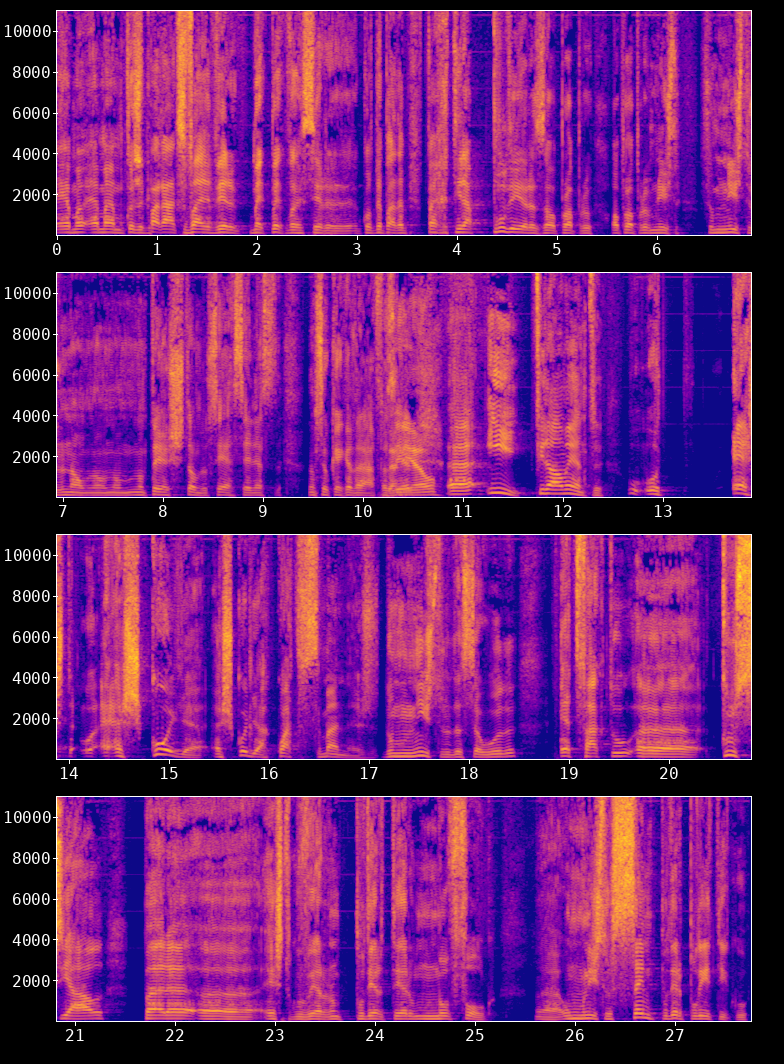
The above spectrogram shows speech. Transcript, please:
é uma, é uma coisa Disparate. que se vai ver como é, que- como é que vai ser eh, contemplada. Vai retirar poderes ao próprio, ao próprio ministro. Se o ministro não, não, não, não tem a gestão do CSNS, não sei o que é que andará a fazer. Daniel. Ah, e, finalmente, o- o- esta, a escolha, a escolha há quatro semanas do Ministro da Saúde é de facto ah, crucial para ah, este governo poder ter um novo fogo. Ah, um ministro sem poder político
